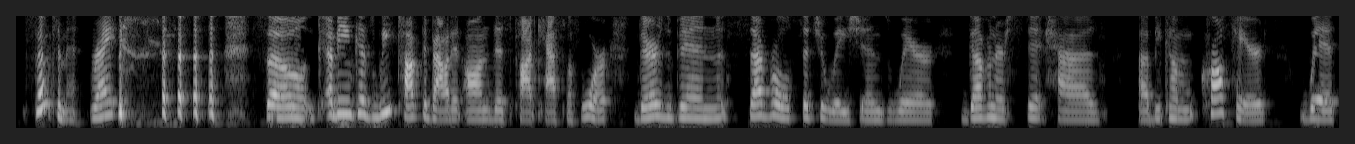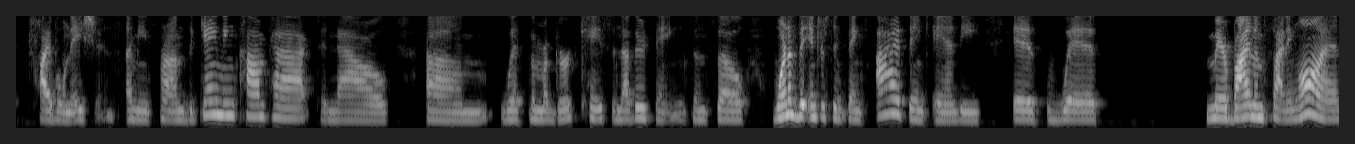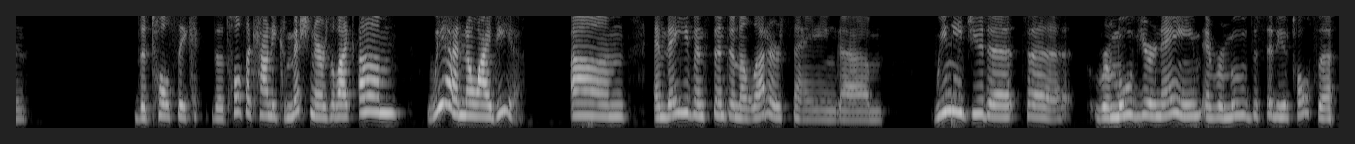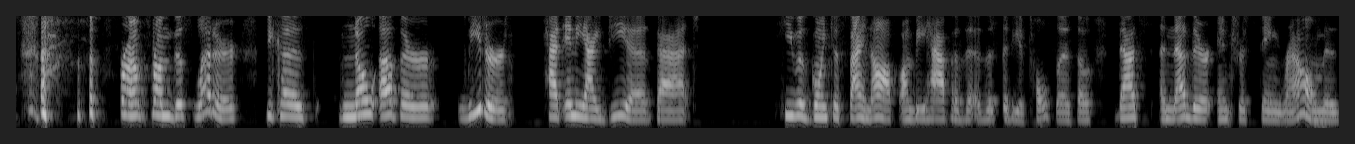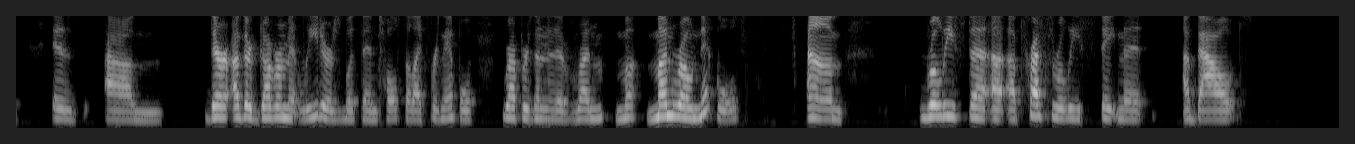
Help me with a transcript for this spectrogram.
sentiment, right? so, I mean, because we've talked about it on this podcast before, there's been several situations where Governor Stitt has uh, become crosshaired with tribal nations. I mean, from the gaming compact and now um, with the McGirt case and other things. And so, one of the interesting things I think, Andy, is with Mayor Bynum signing on, the Tulsa the Tulsa County commissioners are like, um, we had no idea. Um, and they even sent in a letter saying, um, we need you to to remove your name and remove the city of Tulsa from from this letter because no other leaders had any idea that he was going to sign off on behalf of the, the city of Tulsa. So that's another interesting realm is is um there are other government leaders within Tulsa, like for example, Representative Run, M- Monroe Nichols um, released a, a, press release statement about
